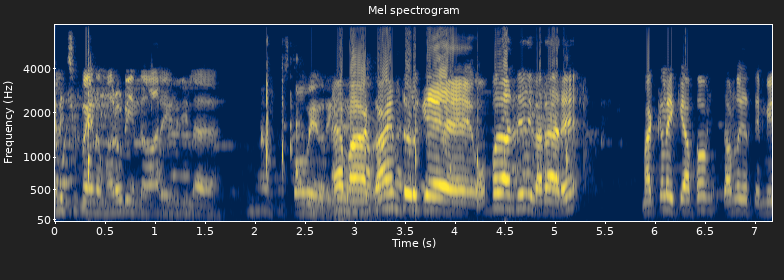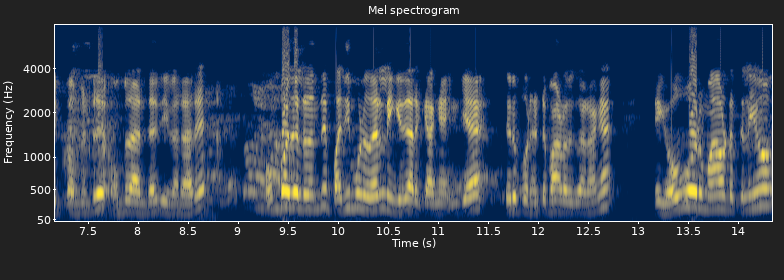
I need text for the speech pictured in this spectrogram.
எழுச்சி பயணம் மறுபடியும் இந்த வார இறுதியில கோவை கோயம்புத்தூருக்கு ஒன்பதாம் தேதி வராரு. மக்களை காப்போம் தமிழகத்தை மீட்போம் என்று ஒன்பதாம் தேதி வராரு ஒன்பதுல இருந்து பதிமூணு வரையில் இங்கே தான் இருக்காங்க. இங்கே திருப்பூர் ரெண்டு மாவட்டத்துக்கு வராங்க. இன்னைக்கு ஒவ்வொரு மாவட்டத்திலையும்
